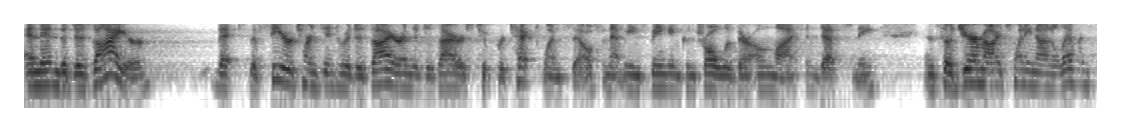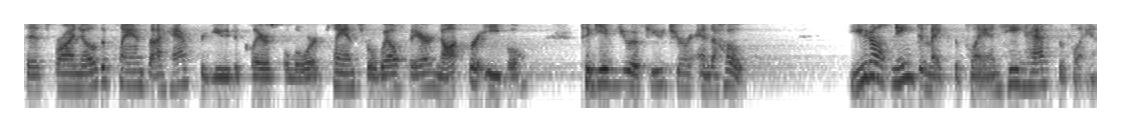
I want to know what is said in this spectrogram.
And then the desire that the fear turns into a desire, and the desire is to protect oneself, and that means being in control of their own life and destiny. And so Jeremiah 29 11 says, For I know the plans I have for you, declares the Lord, plans for welfare, not for evil, to give you a future and a hope. You don't need to make the plan, He has the plan.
